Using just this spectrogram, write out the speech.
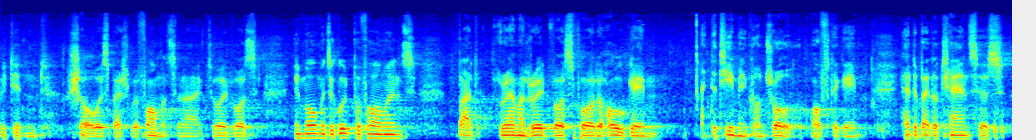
we didn't show a special performance tonight. So it was, in moments, a good performance, but Real Madrid was for the whole game the team in control of the game. Had the better chances.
